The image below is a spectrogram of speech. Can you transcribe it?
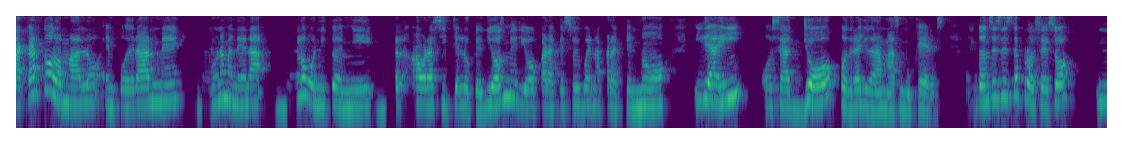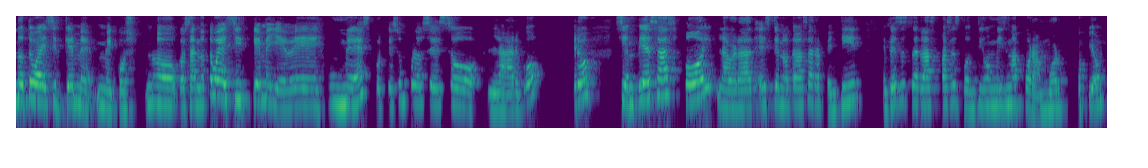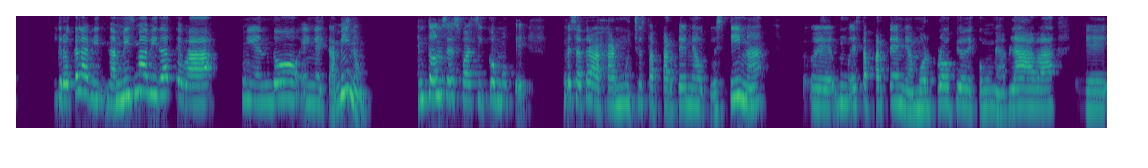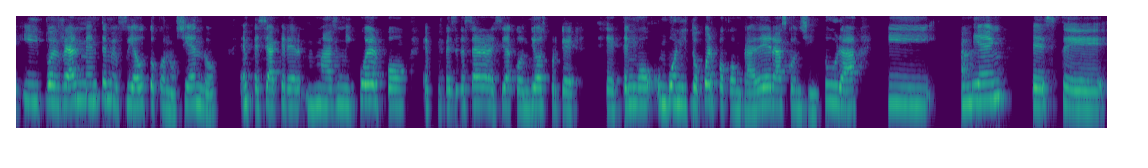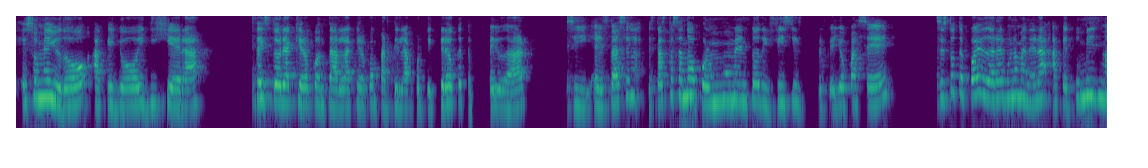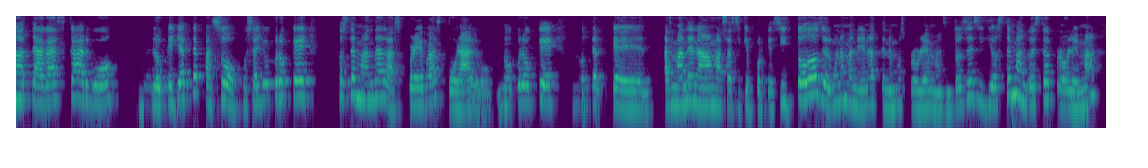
sacar todo lo malo, empoderarme, de alguna manera, ver lo bonito de mí, ver ahora sí que lo que Dios me dio, para que soy buena, para que no, y de ahí, o sea, yo podré ayudar a más mujeres. Entonces, este proceso no te voy a decir que me, me no, o sea, no te voy a decir que me lleve un mes, porque es un proceso largo, pero si empiezas hoy, la verdad es que no te vas a arrepentir, empiezas a hacer las paces contigo misma por amor propio. Y creo que la, la misma vida te va poniendo en el camino. Entonces fue así como que empecé a trabajar mucho esta parte de mi autoestima, eh, esta parte de mi amor propio, de cómo me hablaba, eh, y pues realmente me fui autoconociendo. Empecé a querer más mi cuerpo, empecé a estar agradecida con Dios porque eh, tengo un bonito cuerpo con caderas, con cintura y también este, eso me ayudó a que yo hoy dijera, esta historia quiero contarla, quiero compartirla porque creo que te puede ayudar. Si estás, estás pasando por un momento difícil, porque yo pasé, pues esto te puede ayudar de alguna manera a que tú misma te hagas cargo lo que ya te pasó. O sea, yo creo que Dios te manda las pruebas por algo. No creo que, no te, las mande nada más así que porque sí, todos de alguna manera tenemos problemas. Entonces, si Dios te mandó este problema,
